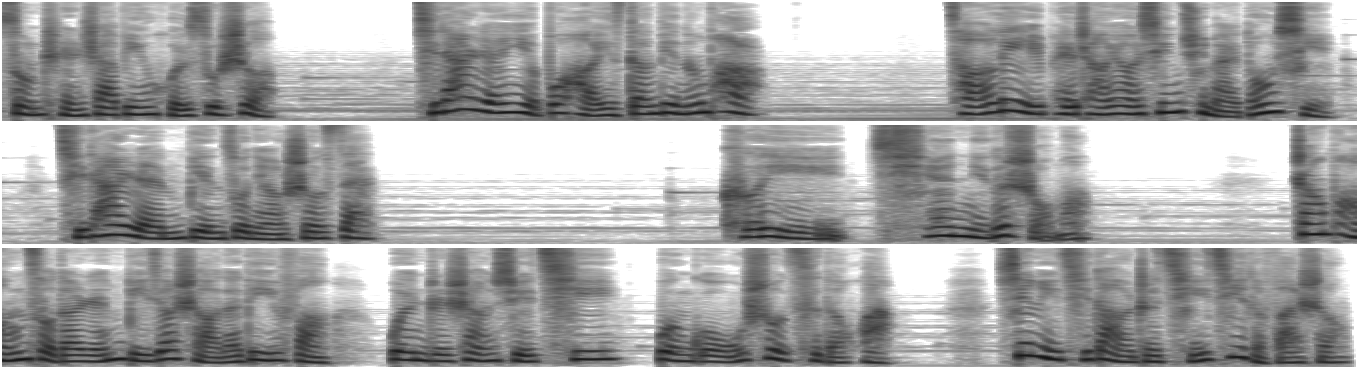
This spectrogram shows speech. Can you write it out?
送陈沙冰回宿舍，其他人也不好意思当电灯泡。曹丽陪常耀新去买东西，其他人便作鸟兽散。可以牵你的手吗？张鹏走到人比较少的地方，问着上学期问过无数次的话，心里祈祷着奇迹的发生。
